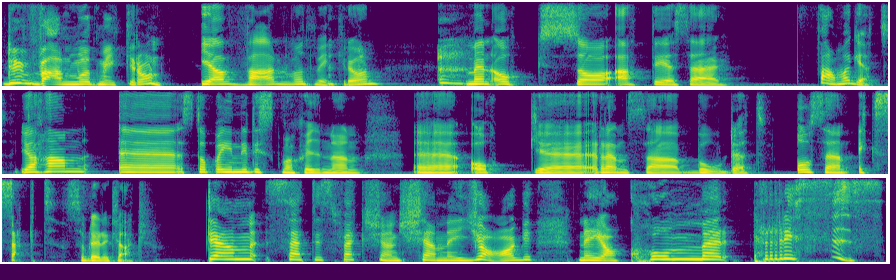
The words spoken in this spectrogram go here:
Du vann mot mikron. Jag vann mot mikron. Men också att det är så här, fan vad gött. Jag hann eh, stoppa in i diskmaskinen eh, och eh, rensa bordet. Och sen exakt så blev det klart. Den satisfaction känner jag när jag kommer precis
